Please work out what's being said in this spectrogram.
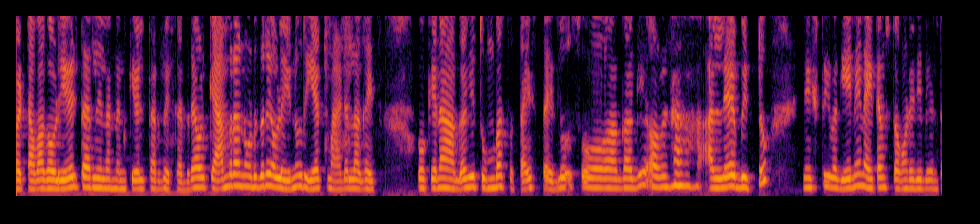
ಬಟ್ ಅವಾಗ ಅವಳು ಹೇಳ್ತಾ ಇರಲಿಲ್ಲ. ನಾನು ಕೇಳ್ತಾ ಇರಬೇಕಾದ್ರೆ ಅವಳು ಕ್ಯಾಮ್ರಾ ನೋಡಿದ್ರೆ ಅವಳು ಏನೂ ರಿಯಾಕ್ಟ್ ಮಾಡಲ್ಲ ಗೈಸ್ ಓಕೆನಾ ಹಾಗಾಗಿ ತುಂಬ ಸತಾಯಿಸ್ತಾ ಇದ್ಲು. ಸೊ ಹಾಗಾಗಿ ಅವಳನ್ನ ಅಲ್ಲೇ ಬಿಟ್ಟು ನೆಕ್ಸ್ಟ್ ಇವಾಗ ಏನೇನು ಐಟಮ್ಸ್ ತೊಗೊಂಡಿದ್ದೀವಿ ಅಂತ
